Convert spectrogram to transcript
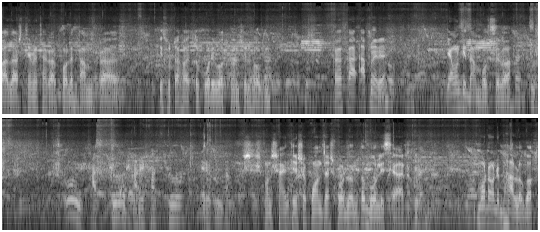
বাজার থেমে থাকার ফলে দামটা কিছুটা হয়তো পরিবর্তনশীল হবে। আপনারে কেমন কি দাম বলছে বা? ওই সাতশো, সাড়ে সাতশো, এরকম দাম মানে সাঁত্রিশশো পঞ্চাশ পর্যন্ত বলেছে আর কি। মোটামুটি ভালো, গত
